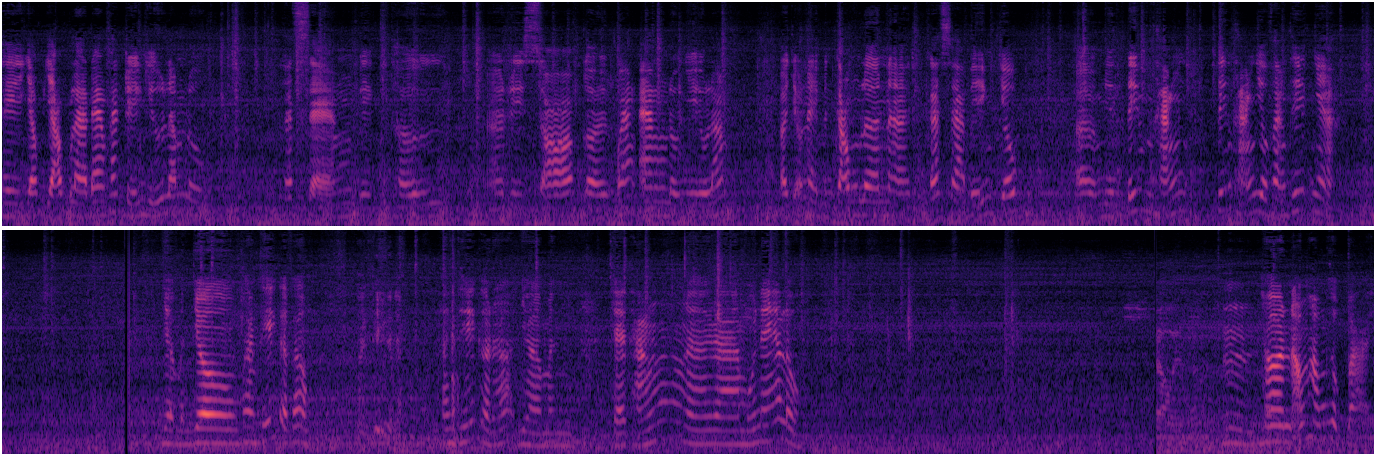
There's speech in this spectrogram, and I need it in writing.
Thì dọc dọc là đang phát triển dữ lắm luôn. Khách sạn biệt thự à, resort rồi quán ăn đồ nhiều lắm. Ở chỗ này mình cong lên nè cách xa biển chút. À, nhìn tiến thẳng tiến thẳng vô Phan Thiết nha giờ mình vô Phan Thiết rồi phải không? Phan Thiết rồi nè. Phan Thiết rồi đó. Giờ mình chạy thẳng à, ra mũi né luôn. Ừ, hên ổng không thuộc bài.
